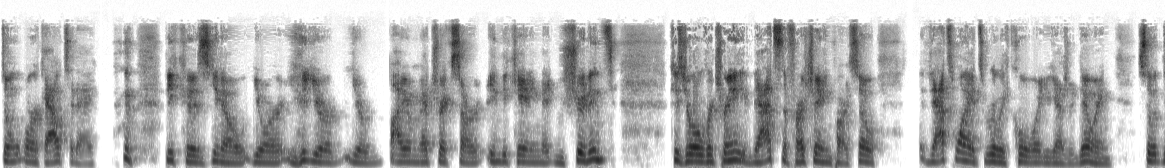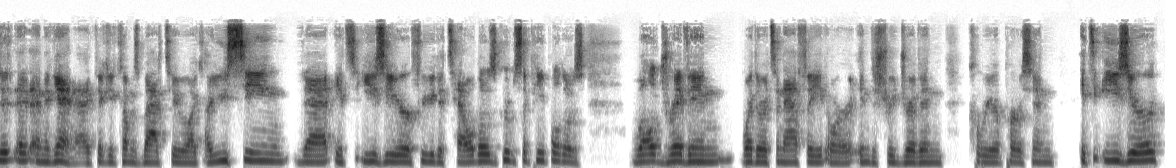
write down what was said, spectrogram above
don't work out today because, you know, your, your, your biometrics are indicating that you shouldn't because you're overtraining. That's the frustrating part. So that's why it's really cool what you guys are doing. So, and again, I think it comes back to like, are you seeing that it's easier for you to tell those groups of people, those well driven, whether it's an athlete or industry driven career person, it's easier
